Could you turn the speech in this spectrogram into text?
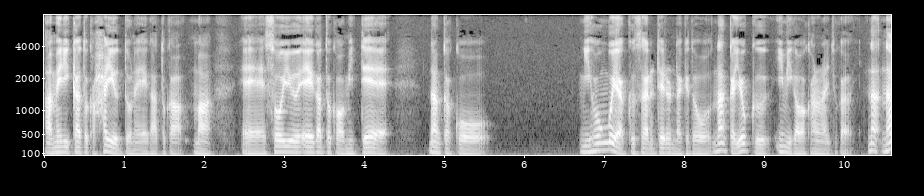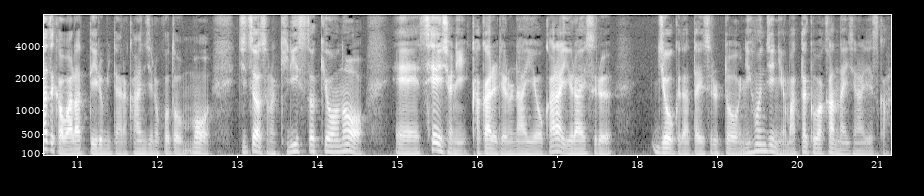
アメリカとかハリウッドの映画とかまあ、えー、そういう映画とかを見てなんかこう日本語訳されてるんだけどなんかよく意味がわからないとかななぜか笑っているみたいな感じのことも実はそのキリスト教の、えー、聖書に書かれてる内容から由来するジョークだったりすると日本人には全くわかんないじゃないですか。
